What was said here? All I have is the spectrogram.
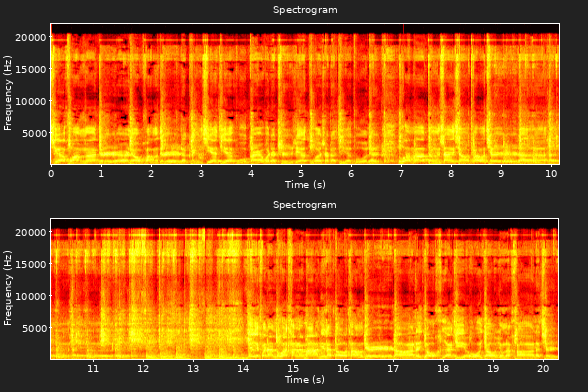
些荒啊地儿，撂荒地儿了，啃些节骨干儿，我这吃些多少的节骨粒儿，落马登山小淘气儿啊！这回来落汤了马你了倒汤底儿了，要喝酒要用了哈了气儿。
